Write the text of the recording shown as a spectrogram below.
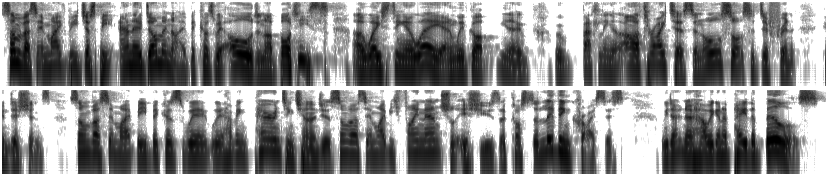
Some of us, it might be just be anno domini because we're old and our bodies are wasting away and we've got, you know, we're battling arthritis and all sorts of different conditions. Some of us, it might be because we're, we're having parenting challenges. Some of us, it might be financial issues, the cost of living crisis. We don't know how we're going to pay the bills.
